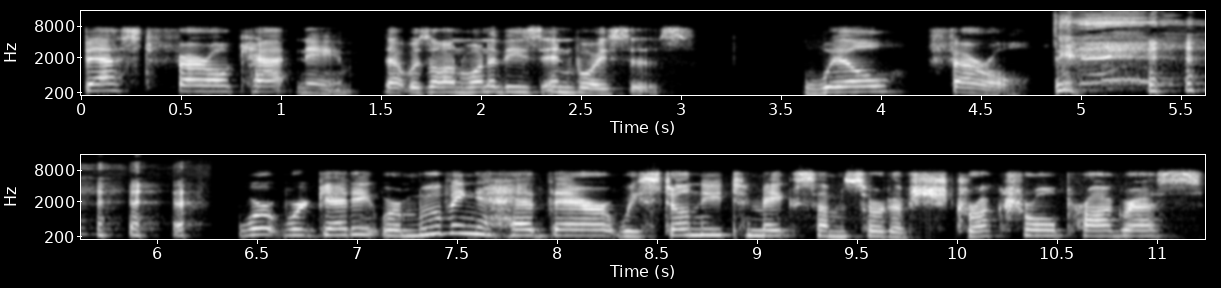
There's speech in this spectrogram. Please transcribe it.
best feral cat name that was on one of these invoices, Will Ferrell. we're, we're getting we're moving ahead there. We still need to make some sort of structural progress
